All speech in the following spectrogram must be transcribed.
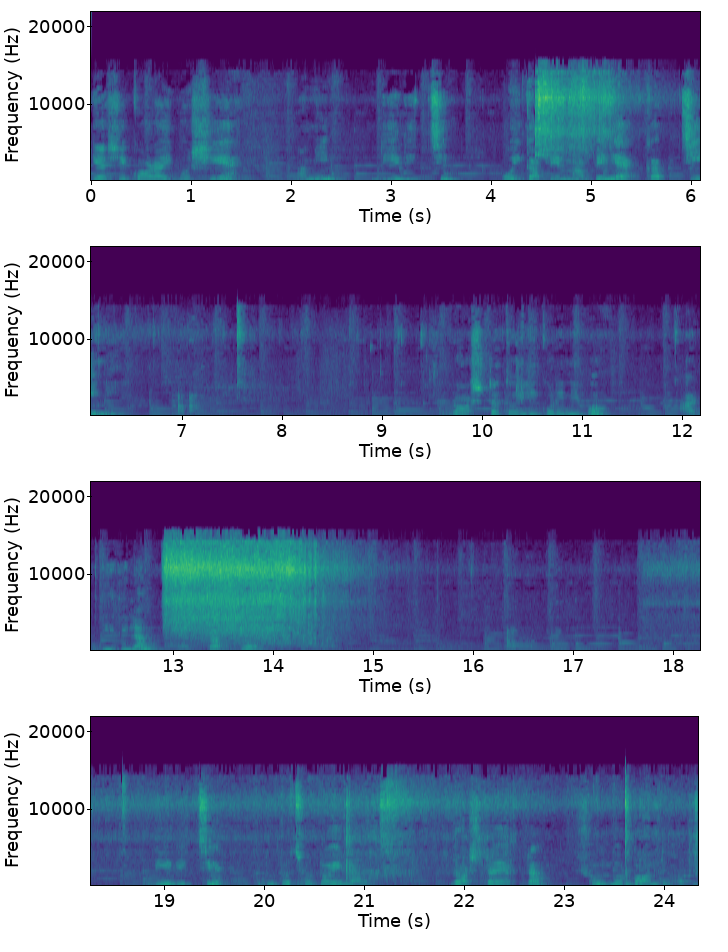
গ্যাসে কড়াই বসিয়ে আমি দিয়ে দিচ্ছি। ওই কাপের মাপে এক কাপ চিনি। রসটা তৈরি করে নেব আর দিয়ে দিলাম এক কাপ জল। দিয়ে দিচ্ছি দুটো ছোট এলাচ। রসটা একটা সুন্দর গন্ধ হবে।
